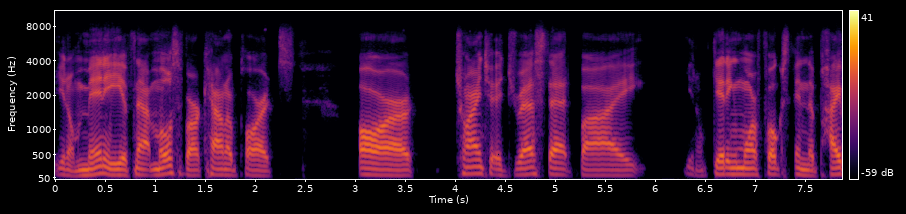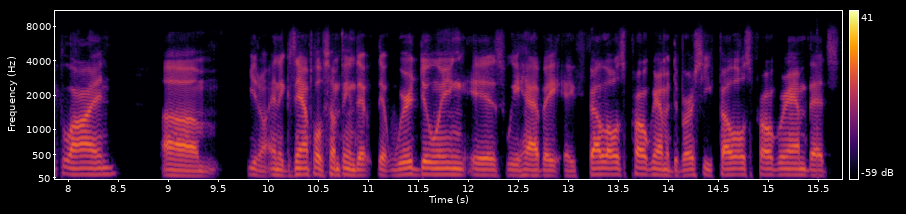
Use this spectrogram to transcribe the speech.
you know many, if not most, of our counterparts are trying to address that by you know getting more folks in the pipeline. Um, you know an example of something that, that we're doing is we have a, a fellows program a diversity fellows program that's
